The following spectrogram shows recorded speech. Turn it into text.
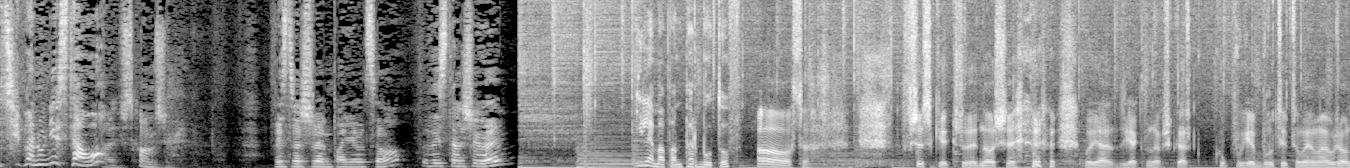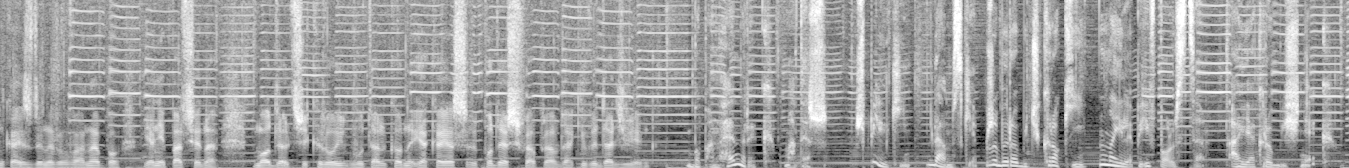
Nic się panu nie stało? Ale skądże? Wystraszyłem panią, co? Wystraszyłem? Ile ma pan par butów? O, to wszystkie, które noszę, bo ja jak na przykład kupuję buty, to moja małżonka jest zdenerwowana, bo ja nie patrzę na model czy krój buta, tylko jaka jest podeszwa, prawda, jaki wyda dźwięk. Bo pan Henryk ma też szpilki damskie, żeby robić kroki najlepiej w Polsce. A jak robi śnieg?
